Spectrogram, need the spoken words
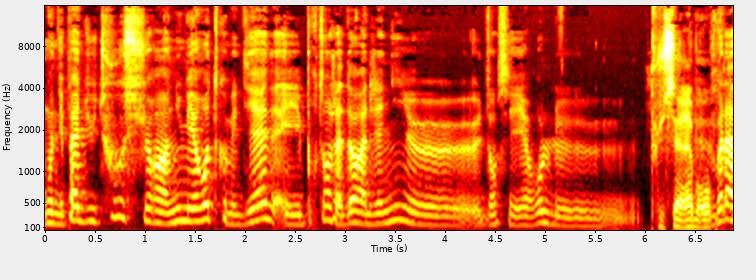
on n'est pas du tout sur un numéro de comédienne et pourtant j'adore Adjani euh, dans ses rôles de plus cérébraux. euh, voilà,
